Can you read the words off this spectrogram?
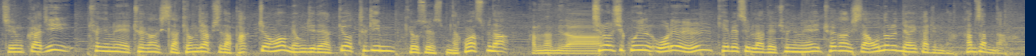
지금까지 최경영의 최강시사 경제합시다 박정호 명지대학교 특임 교수였습니다. 고맙습니다. 감사합니다. 7월 19일 월요일 KBS 1라디오 최경영의 최강시사 오늘은 여기까지입니다. 감사합니다.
